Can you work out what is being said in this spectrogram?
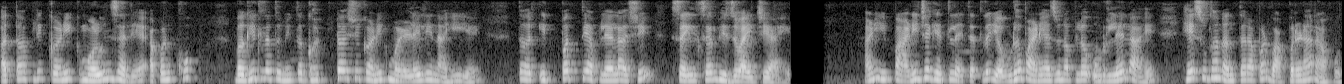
आता आपली कणिक मळून झाली आहे. आपण खूप बघितलं तुम्ही तर घट्ट अशी कणिक मळलेली नाही आहे तर इतपत ती आपल्याला अशी सैलसर भिजवायची आहे. आणि पाणी जे घेतलं आहे त्यातलं एवढं पाणी अजून आपलं उरलेलं आहे हे सुद्धा नंतर आपण वापरणार आहोत.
